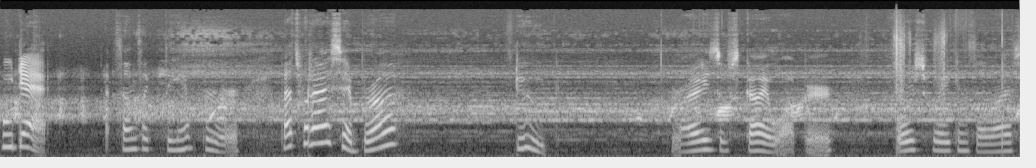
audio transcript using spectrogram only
Who dat? Sounds like the Emperor. That's what I said, bruh. Dude. Rise of Skywalker. Force Awakens, The Last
